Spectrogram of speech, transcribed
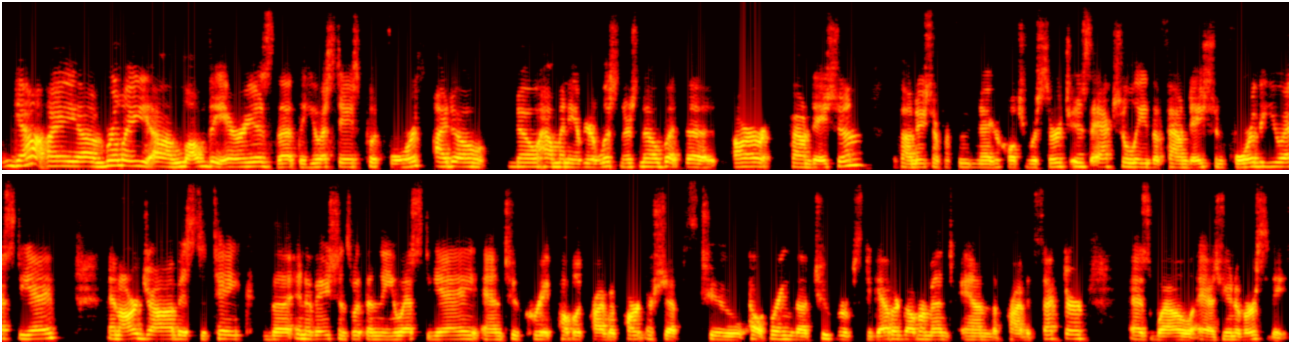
Yeah, I uh, really uh, love the areas that the USDA has put forth. I don't know how many of your listeners know, but the our foundation, the Foundation for Food and Agriculture Research, is actually the foundation for the USDA. And our job is to take the innovations within the USDA and to create public private partnerships to help bring the two groups together government and the private sector, as well as universities.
